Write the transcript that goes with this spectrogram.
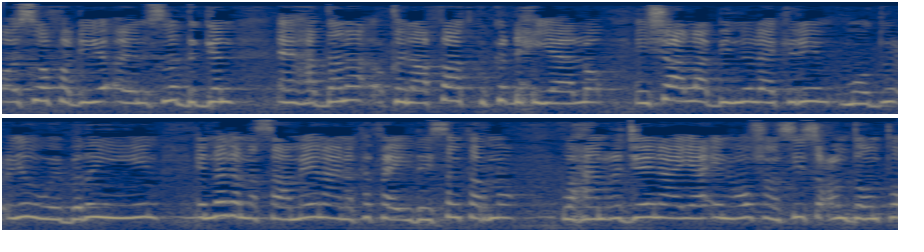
oo isla fadhiyo isla degan haddana khilaafaadku ka dhex yaallo. Insha allah biidnillahi kariim mawduucyadu way badan yihiin. Innagana saameynayna ka faa'iidaysan karno. Waxaan rajaynayaa in hawshan sii socon doonto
